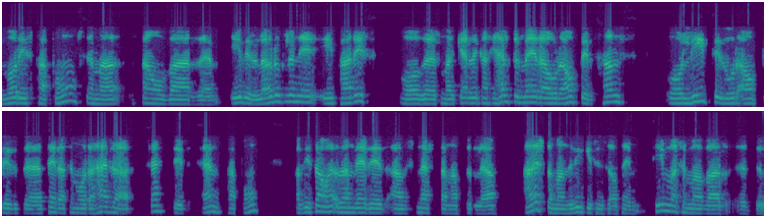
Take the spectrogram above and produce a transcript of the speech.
Maurice Papon sem að þá var um, yfir lauruglunni í París og uh, sem að gerði kannski heldur meira úr ábyrð hans og lítið úr ábyrð uh, þeirra sem voru að herra settir enn Papon af því þá hefði hann verið að snerta náttúrulega aðstamann ríkisins á þeim tíma sem að var De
